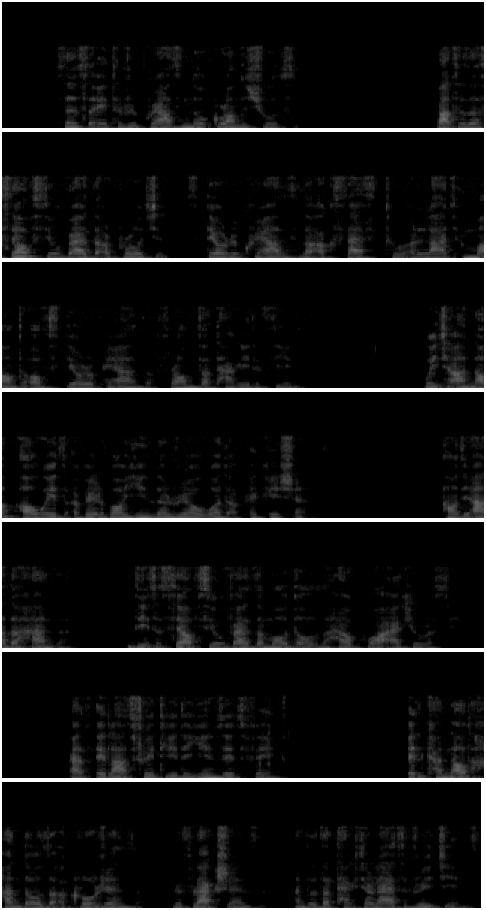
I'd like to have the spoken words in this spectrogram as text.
since it requires no ground truth. But the self-supervised approach still requires the access to a large amount of stereo pairs from the target scene which are not always available in the real-world applications. On the other hand, these self-supervised models have poor accuracy, as illustrated in this figure. It cannot handle the occlusions, reflections, and the textureless regions.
